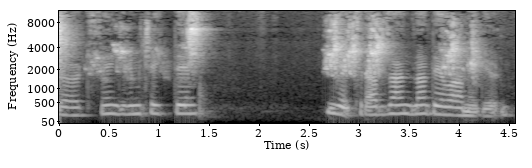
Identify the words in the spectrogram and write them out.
4 zincirimi çektim. Yine trabzanla devam ediyorum.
